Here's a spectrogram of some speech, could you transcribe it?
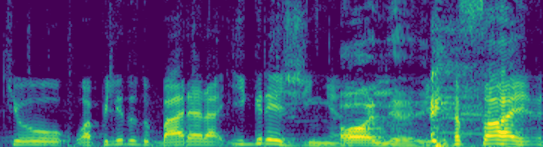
que o, o apelido do bar era Igrejinha. Olha aí. Fica só aí, né?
